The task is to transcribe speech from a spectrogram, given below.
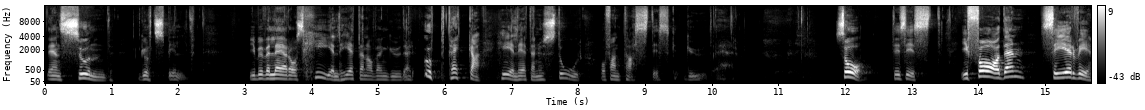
Det är en sund gudsbild. Vi behöver lära oss helheten av vem Gud är. Upptäcka helheten, hur stor och fantastisk Gud är. Så, till sist. I Fadern ser vi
